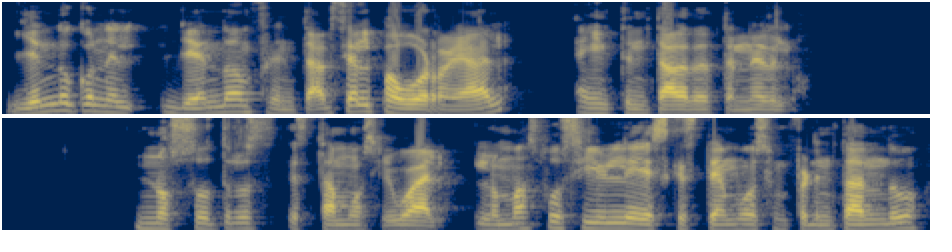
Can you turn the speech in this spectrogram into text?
yendo, con el, yendo a enfrentarse al pavo real e intentar detenerlo. Nosotros estamos igual. Lo más posible es que estemos enfrentando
